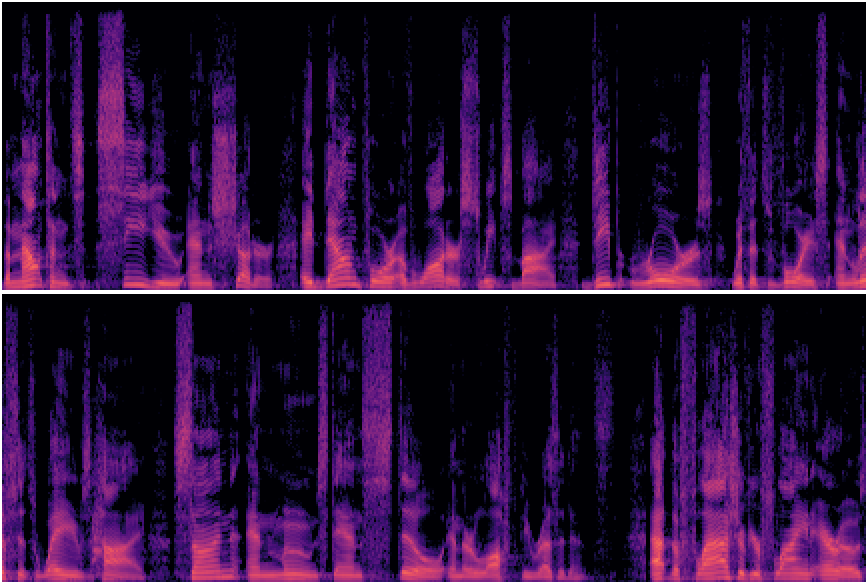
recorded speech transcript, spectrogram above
The mountains see you and shudder. A downpour of water sweeps by. Deep roars with its voice and lifts its waves high. Sun and moon stand still in their lofty residence. At the flash of your flying arrows,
